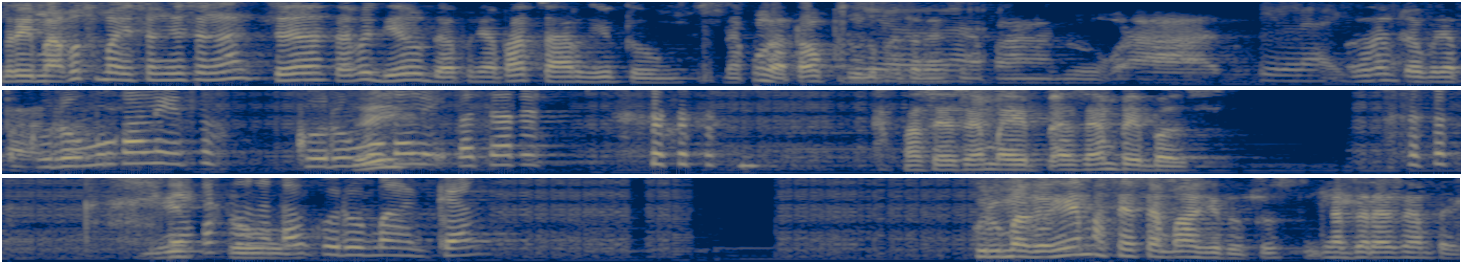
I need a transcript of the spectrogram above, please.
nerima aku cuma iseng-iseng aja tapi dia udah punya pacar gitu. Nah, aku nggak tahu dulu Gila. pacarnya siapa. Dulu wah gila aku kan udah punya pacar. Gurumu kali itu. Gurumu Wih. kali pacarnya. Masih SMP SMP bos. Ya kan kalau nggak tahu gitu guru magang. Guru magangnya masih SMA gitu terus ngajar SMP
